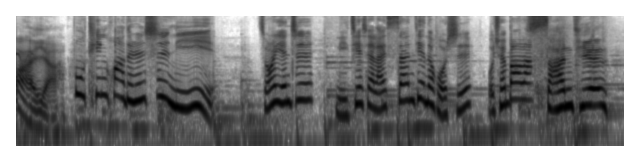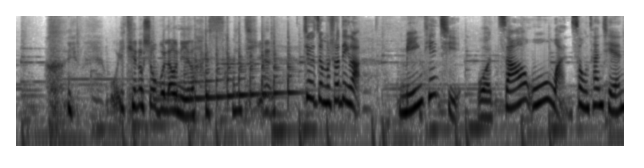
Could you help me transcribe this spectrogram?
话呀？不听话的人是你。总而言之，你接下来三天的伙食我全包了。三天？哎呦，我一天都受不了你了，还三天？就这么说定了。明天起，我早午晚送餐前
